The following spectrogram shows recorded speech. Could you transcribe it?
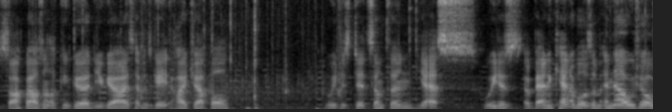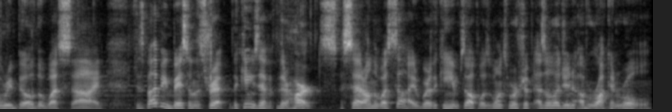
Stockpile's not looking good. You guys, Heaven's Gate, Whitechapel. We just did something. Yes, we just abandoned cannibalism, and now we shall rebuild the west side. Despite being based on the strip, the kings have their hearts set on the west side, where the king himself was once worshipped as a legend of rock and roll.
